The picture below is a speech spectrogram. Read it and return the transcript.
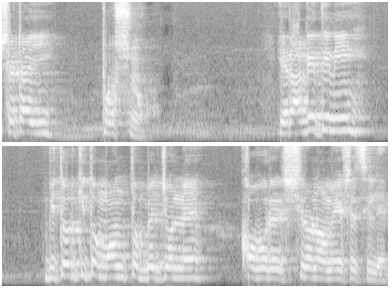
সেটাই প্রশ্ন। এর আগে তিনি বিতর্কিত মন্তব্যের জন্য খবরের শিরোনামে এসেছিলেন।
